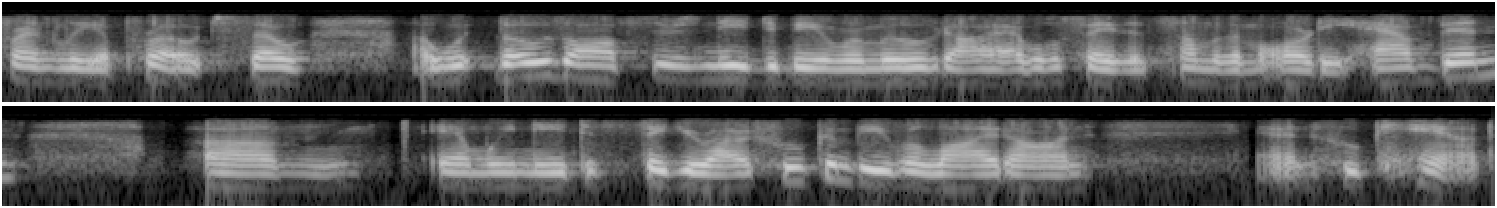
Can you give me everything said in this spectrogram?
friendly approach. So uh, those officers need to be removed. I, I will say that some of them already have been. Um, and we need to figure out who can be relied on and who can't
